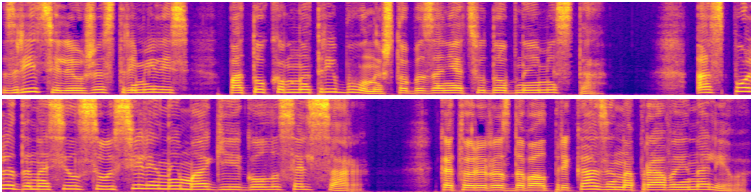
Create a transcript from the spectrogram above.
Зрители уже стремились потоком на трибуны, чтобы занять удобные места. А с поля доносился усиленный магией голос Альсара, который раздавал приказы направо и налево.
